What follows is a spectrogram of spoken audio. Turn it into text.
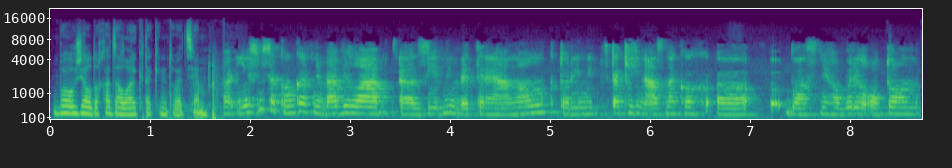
bohužiaľ dochádzalo aj k takýmto veciam. Ja som sa konkrétne bavila e, s jedným veteránom, ktorý mi v takých náznakoch e, vlastne hovoril o tom,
